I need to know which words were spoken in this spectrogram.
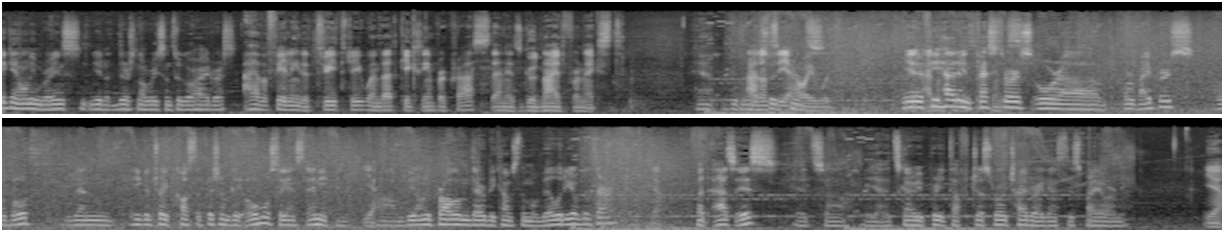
making only Marines, you know, there's no reason to go Hydras. I have a feeling that 3-3 when that kicks in for Kras, then it's good night for next. Yeah. good I don't see how he would. Mean, Yeah, if he had think it's the Prince. infestors or uh, or vipers or both, then he can trade cost efficiently almost against anything. Yeah. Um, the only problem there becomes the mobility of the turn. Yeah. But as is, it's uh, yeah, it's gonna be pretty tough. Just Roach Hydra against this Bio army. Yeah.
